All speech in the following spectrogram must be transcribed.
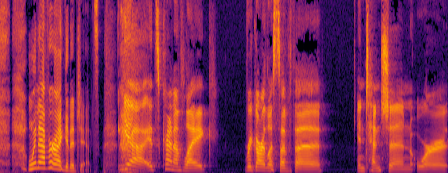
whenever I get a chance. yeah, it's kind of like, regardless of the intention or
